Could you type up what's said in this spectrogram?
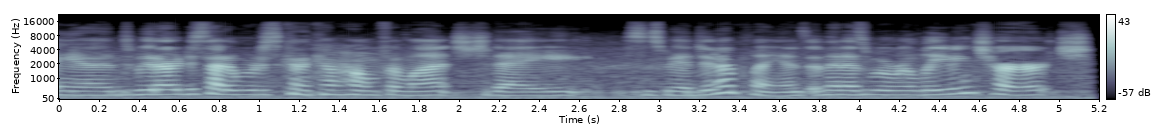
and we'd already decided we were just going to come home for lunch today since we had dinner plans and then as we were leaving church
